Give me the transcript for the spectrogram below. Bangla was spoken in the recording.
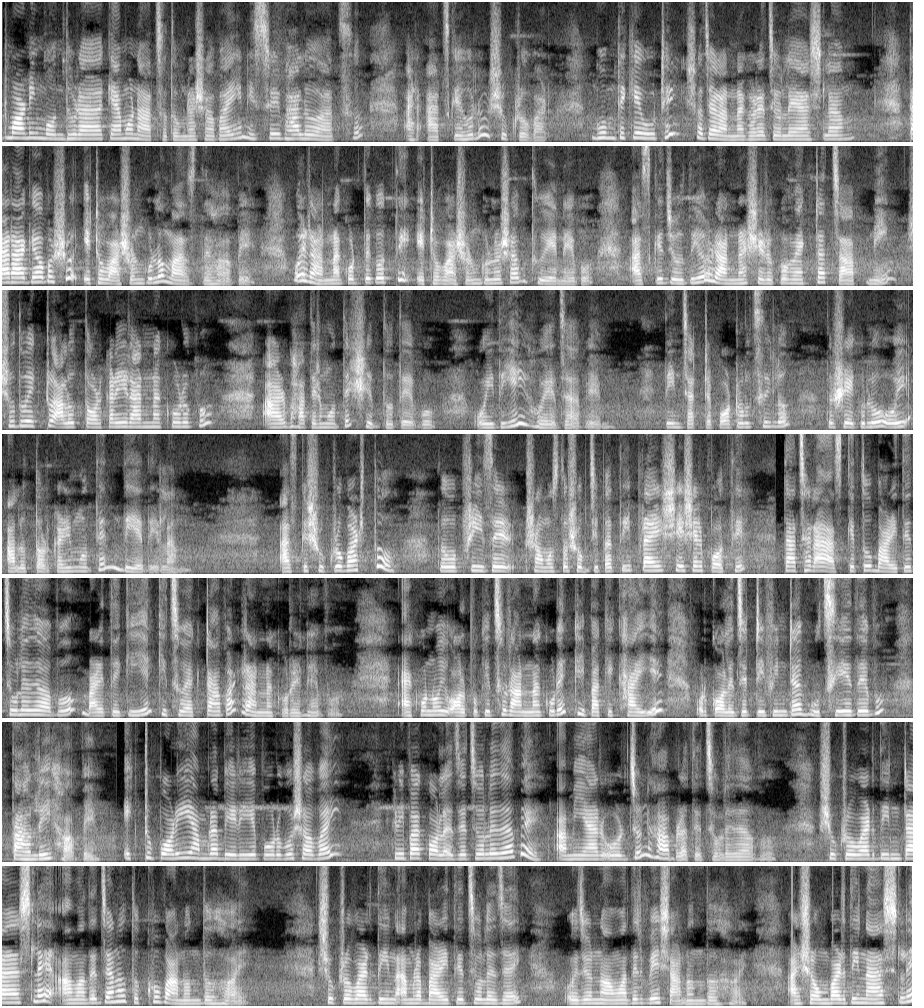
গুড মর্নিং বন্ধুরা, কেমন আছো তোমরা সবাই? নিশ্চয়ই ভালো আছো। আর আজকে হলো শুক্রবার। ঘুম থেকে উঠে সোজা রান্নাঘরে চলে আসলাম। তার আগে অবশ্য এঁটো বাসনগুলো মাজতে হবে। ওই রান্না করতে করতে এটো বাসনগুলো সব ধুয়ে নেব। আজকে যদিও রান্নার সেরকম একটা চাপ নেই, শুধু একটু আলুর তরকারি রান্না করব আর ভাতের মধ্যে সিদ্ধ দেব। ওই দিয়েই হয়ে যাবে। তিন চারটে পটল ছিল, তো সেগুলো ওই আলুর তরকারির মধ্যে দিয়ে দিলাম। আজকে শুক্রবার তো তো ফ্রিজের সমস্ত সবজিপাতি প্রায় শেষের পথে। তাছাড়া আজকে তো বাড়িতে চলে যাব, বাড়িতে গিয়ে কিছু একটা আবার রান্না করে নেব। এখন ওই অল্প কিছু রান্না করে কৃপাকে খাইয়ে ওর কলেজের টিফিনটা গুছিয়ে দেব, তাহলেই হবে। একটু পরেই আমরা বেরিয়ে পড়ব সবাই। কৃপা কলেজে চলে যাবে, আমি আর অর্জুন হাবড়াতে চলে যাব। শুক্রবার দিনটা আসলে আমাদের যেন তো খুব আনন্দ হয়। শুক্রবার দিন আমরা বাড়িতে চলে যাই, ওই জন্য আমাদের বেশ আনন্দ হয়। আর সোমবার দিন আসলে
